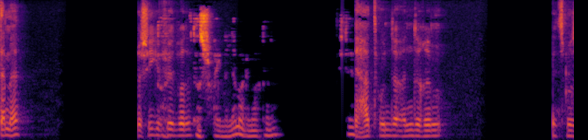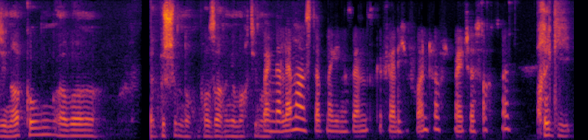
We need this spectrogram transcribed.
Demme Regie geführt wurde. Das Schweigende Lämmer gemacht, oder? Stimmt. Er hat unter anderem, jetzt muss ich nachgucken, aber er hat bestimmt noch ein paar Sachen gemacht, die man. Sagen Dilemma, Stopner gegen Sens, gefährliche Freundschaft, Rachels Hochzeit. Ricky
